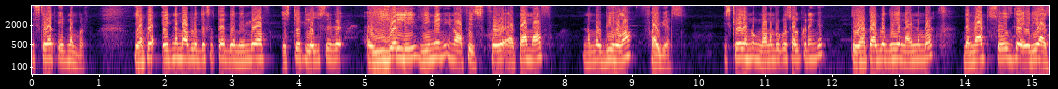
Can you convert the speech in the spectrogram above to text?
इसके बाद एट नंबर यहाँ पे एट नंबर आप लोग देख सकते हैं the member of state legislator usually remain in office for a term of number B होगा फाइव ईयर्स इसके बाद हम लोग नौ नंबर को सॉल्व करेंगे। तो यहाँ पे आप लोग देखिए nine number the map shows the areas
